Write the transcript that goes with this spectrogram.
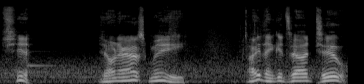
Shit. Don't ask me. I think it's odd too.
